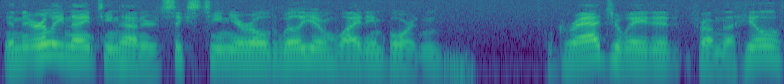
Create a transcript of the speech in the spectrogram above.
In the early 1900s, 16 year old William Whiting Borden graduated from the Hill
